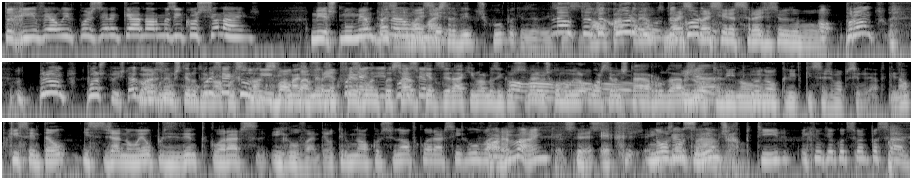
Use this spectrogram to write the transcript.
terrível e depois dizerem que há normas inconstitucionais. Neste momento, vai, não. Vai, vai ser... servir de desculpa, quer dizer, Não, de, de acordo, de vai, acordo. Vai ser a cereja em cima do bolo. Oh, pronto, pronto, posto isto. Agora, podemos ter o por isso é que eu digo. Mais ou menos o que fez no ano passado, quer dizer, há aqui normas inconstitucionais, mas como o orçamento está a rodar eu já... Não não... Eu não acredito que isso seja uma possibilidade. Dizer, porque isso então, isso já não é o Presidente declarar-se irrelevante, é o Tribunal Constitucional declarar-se irrelevante. Ora bem, quer dizer, é que é nós não podemos repetir aquilo que aconteceu ano passado.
